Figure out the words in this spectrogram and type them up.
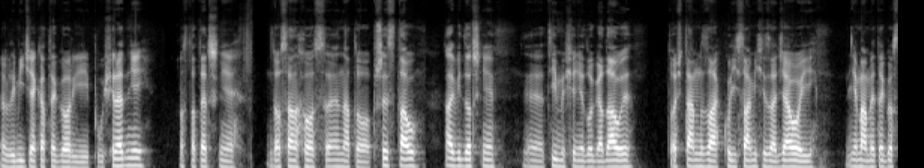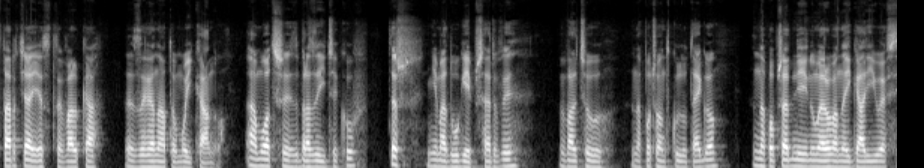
w limicie kategorii półśredniej. Ostatecznie dos Anjos na to przystał, ale widocznie e, teamy się nie dogadały. Coś tam za kulisami się zadziało i nie mamy tego starcia. Jest walka z Renato Moicano. A młodszy z Brazylijczyków też nie ma długiej przerwy. Walczył na początku lutego na poprzedniej numerowanej gali UFC.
